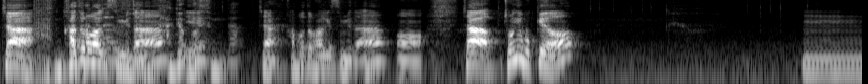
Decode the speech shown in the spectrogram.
자 가도록 하겠습니다. 다 예. 겪었습니다. 자 가보도록 하겠습니다. 어, 자 정해 볼게요. 음,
